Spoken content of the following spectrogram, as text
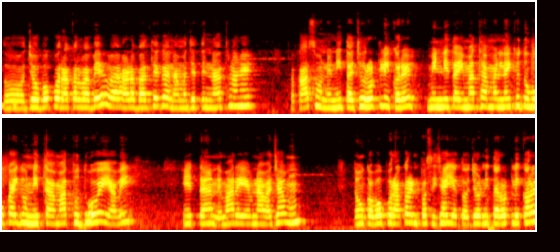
તો જો બપોરા કરવા બેહવા હાડા બાર થઈ ગયા ને આમાં જેતીનના નાથણા હે તો તો ને નીતા જો રોટલી કરે મીન નીતા એ માથામાં નાખ્યું તું હુકાઈ ગયું નીતા માથું ધોવે આવી. એ ને મારે એમ નાવા જાવું. તો હું કાં બપોરા કરીને પછી જઈએ તો જો નીતા રોટલી કરે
